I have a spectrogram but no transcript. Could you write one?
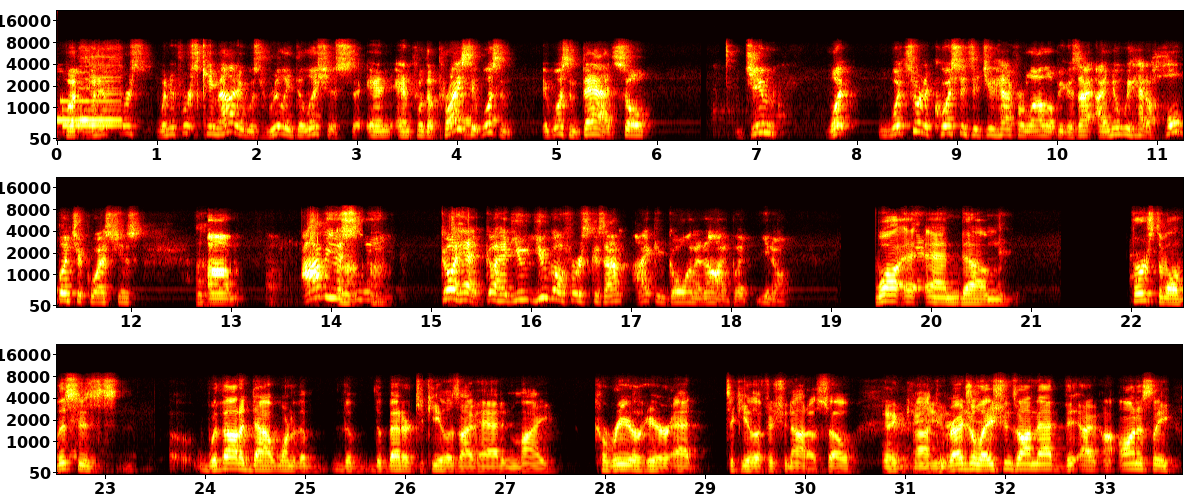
But when it first when it first came out it was really delicious. And and for the price it wasn't it wasn't bad. So jim what what sort of questions did you have for lalo? Because i i knew we had a whole bunch of questions. Um obviously go ahead go ahead. You you go first because i'm i can go on and on but you know. Well, and um, first of all, this is uh, without a doubt one of the, the the better tequilas I've had in my career here at Tequila Aficionado. So, Thank you. uh, congratulations on that. Th- I, I- honestly,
